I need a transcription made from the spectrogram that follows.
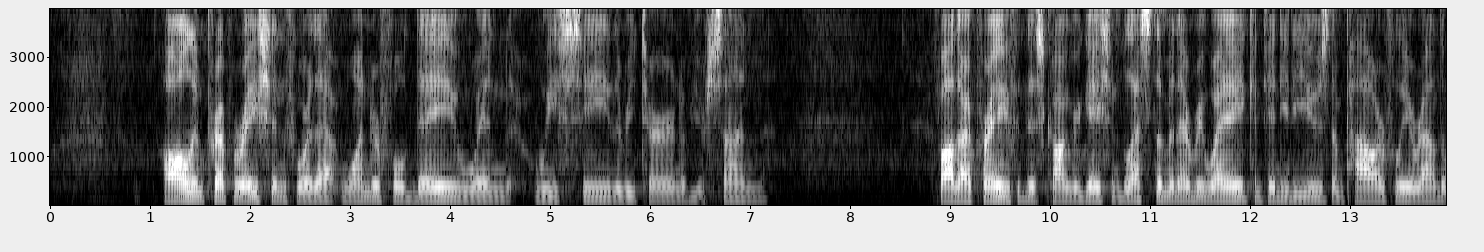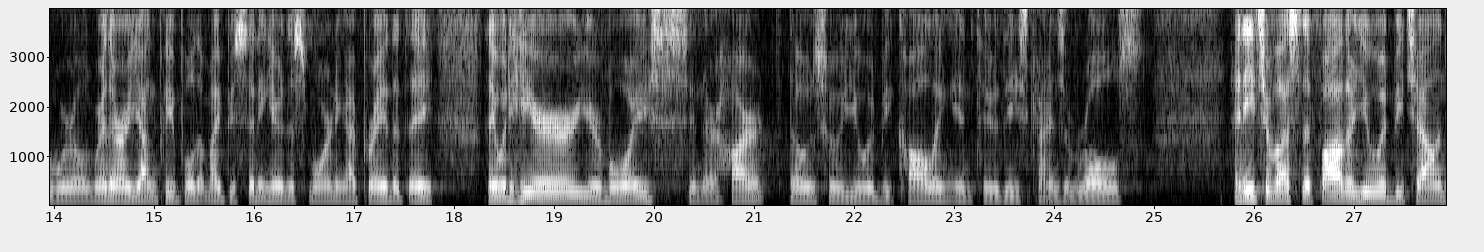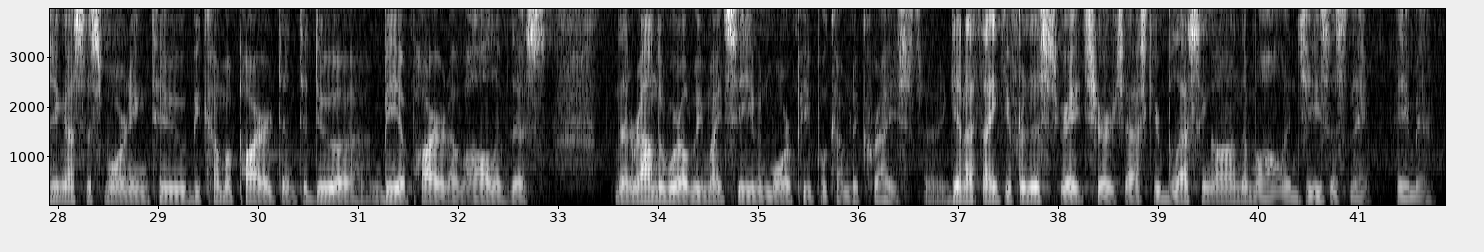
all in preparation for that wonderful day when we see the return of your Son. Father, I pray for this congregation. Bless them in every way. Continue to use them powerfully around the world. Where there are young people that might be sitting here this morning, I pray that they, they would hear your voice in their heart those who you would be calling into these kinds of roles. And each of us that, Father, you would be challenging us this morning to become a part and to do a, be a part of all of this, that around the world we might see even more people come to Christ. Again, I thank you for this great church. Ask your blessing on them all. In Jesus' name, amen.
